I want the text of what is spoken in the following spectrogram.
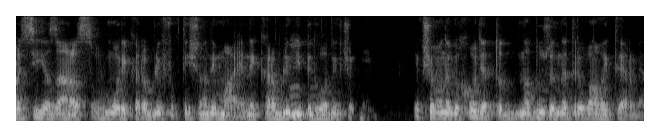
Росія зараз в морі кораблів фактично немає, ні кораблів, ні підводних човнів. Якщо вони виходять, то на дуже нетривалий термін.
